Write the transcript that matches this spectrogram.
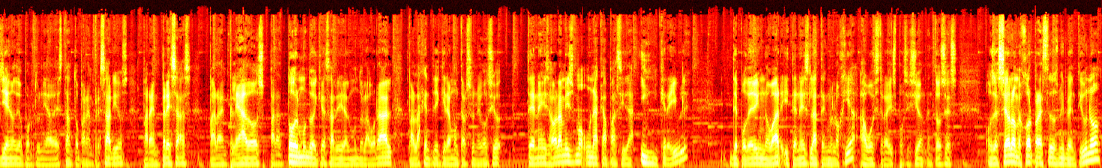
lleno de oportunidades, tanto para empresarios, para empresas, para empleados, para todo el mundo que quiera salir al mundo laboral, para la gente que quiera montar su negocio. Tenéis ahora mismo una capacidad increíble de poder innovar y tenéis la tecnología a vuestra disposición. Entonces, os deseo lo mejor para este 2021.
